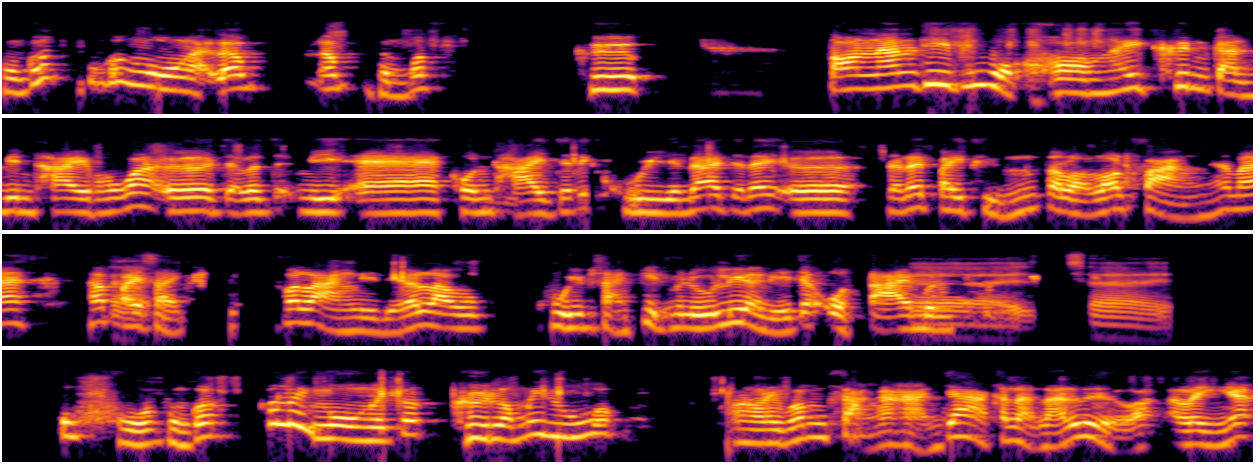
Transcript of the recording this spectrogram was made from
ผมก็ผมก็งงอะแล้ว แล้วผมก็คือ ตอนนั้นที่ผู้ปกครองให้ขึ้นการบินไทย เพราะว่าเออจะเราจะมีแอร์คนไทยจะได้คุยกันได้จะได้เออ จะได้ไปถึงตลอดรอดฝั่งใช่ไหมถ้าไปสายการบินฝรั่งนี่เดี๋ยวเราคุยภาษาอังกฤษไม่รู้เรื่องเดี๋ยวจะอดตายบนใช่ใช่โอ้โหผมก็ก็เลยงงเลยก็ คือเราไม่รู้ว่าอะไรว่ามันสั่งอาหารยากขนาดนั้นเลยเหรอวะอะไรเงี้ย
